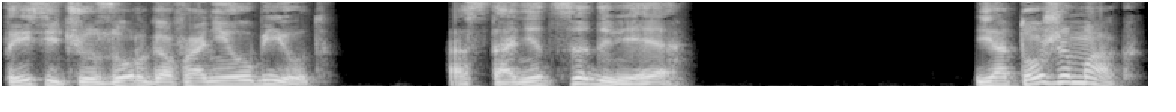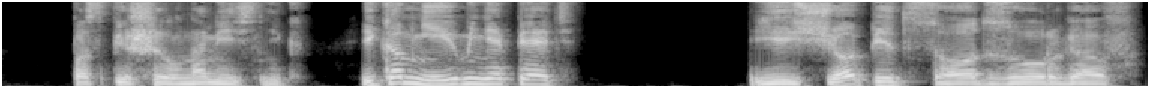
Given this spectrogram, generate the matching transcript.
Тысячу зургов они убьют. Останется две». «Я тоже маг», – поспешил наместник. «И камней у меня пять». «Еще пятьсот зургов»,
